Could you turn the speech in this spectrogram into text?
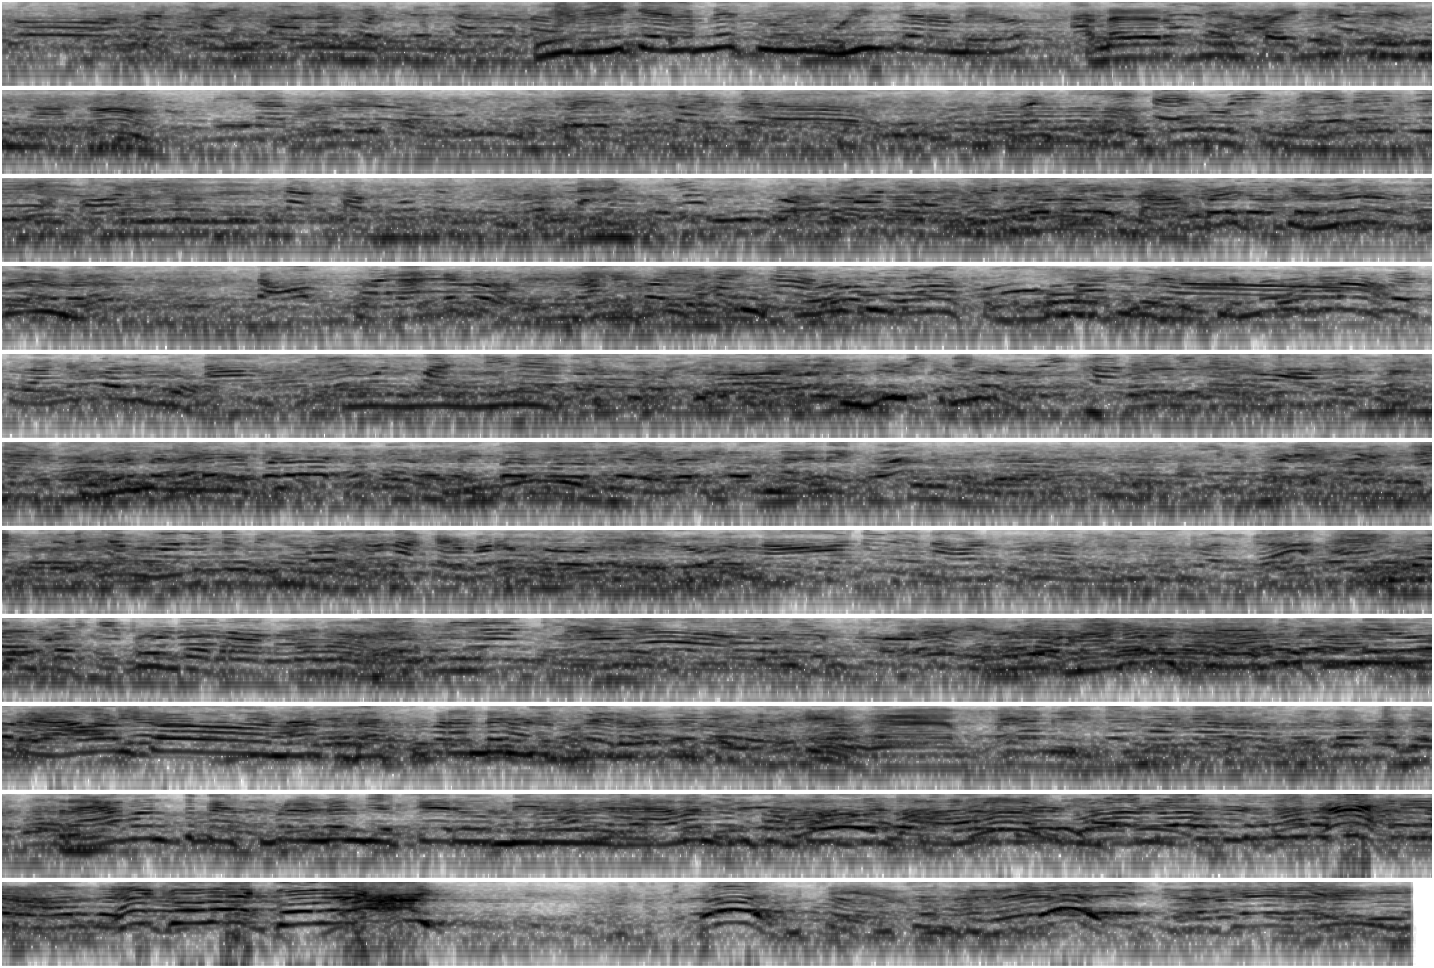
So నా third వాళ్ళకి వచ్చేసాను ఈ వీక్ ఎలిమినేషన్ ఊహించారా మీరు? అన్నగారు ఫోన్ పైకి ఆ. నేను అస్సలు ఊహించలేదు బట్ బట్ ఈ టెన్ వీక్స్ ఏదైతే ఆడియన్స్ నుంచి నాకు సపోర్ట్ వచ్చిందో థ్యాంక్ యూ సో మచ్ అందరికీ. నా గేమ్ బట్టి నేను నెక్స్ట్ వీక్ నెక్స్ట్ వీక్ అనేది నేను ఆలోచించాను. యాక్చువల్లీ చెప్పాలంటే బిగ్ బాస్లో నాకు ఎవరు క్లోజ్ లేదు. నా ఆట నేను ఆడుకున్నాను ఇండివిజువల్గా. అండ్ ఇప్పటికి ఇప్పుడు నాకు కీర్తి అండ్ నినాయ కొంచెం క్లోజ్ అయ్యారు. మేడం స్టేజ్ మీద మీరు రేవంత్ నాకు బెస్ట్ ఫ్రెండ్ అని చెప్పారు. రేవంత్ బెస్ట్ ఫ్రెండ్ అని చెప్పారు మీరు రేవంత్ సపోర్ట్ చేస్తారు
